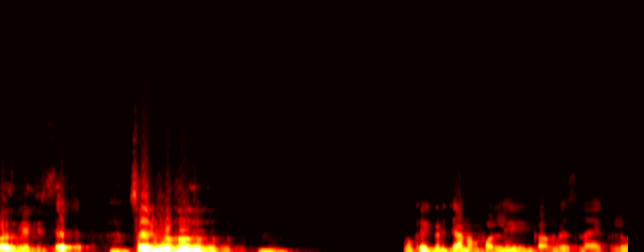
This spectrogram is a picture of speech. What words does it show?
పదివేలు ఇస్తే సరిపోతుంది. ఓకే ఇక్కడ జానంపల్లి కాంగ్రెస్ నాయకులు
